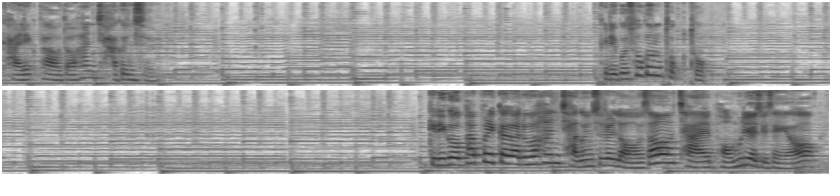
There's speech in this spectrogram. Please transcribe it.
갈릭 파우더 한 작은술, 그리고 소금 톡톡, 그리고 파프리카 가루 한 작은술을 넣어서 잘 버무려 주세요.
